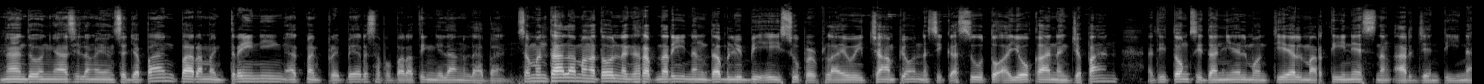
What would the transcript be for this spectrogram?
Nandoon nga sila ngayon sa Japan para mag-training at mag-prepare sa paparating nilang laban. Samantala mga tol, nagharap na rin ng WBA Super Flyweight Champion na si Kazuto Ayoka ng Japan at itong si Daniel Montiel Martinez ng Argentina.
